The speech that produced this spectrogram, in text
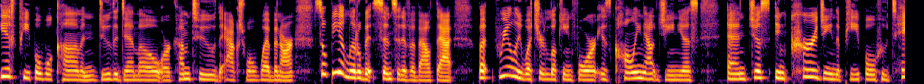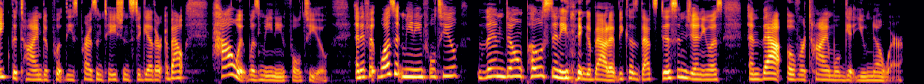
if people will come and do the demo or come to the actual webinar. So be a little bit sensitive about that. But really, what you're looking for is calling out genius and just encouraging the people who take the time to put these presentations together about how it was meaningful to you you. And if it wasn't meaningful to you, then don't post anything about it because that's disingenuous and that over time will get you nowhere.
